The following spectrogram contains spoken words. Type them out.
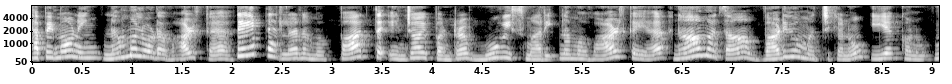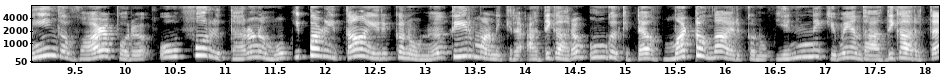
ஹாப்பி மார்னிங் நம்மளோட வாழ்க்கை தியேட்டர்ல நம்ம பார்த்து என்ஜாய் பண்ற மூவிஸ் மாதிரி. நம்ம வாழ்க்கைய நாம தான் வடிவமைச்சுக்கணும் இயக்கணும். நீங்க வாழ போற ஒவ்வொரு தருணமும் இப்படித்தான் இருக்கணும்னு தீர்மானிக்கிற அதிகாரம் உங்ககிட்ட மட்டும்தான் இருக்கணும். என்னைக்குமே அந்த அதிகாரத்தை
